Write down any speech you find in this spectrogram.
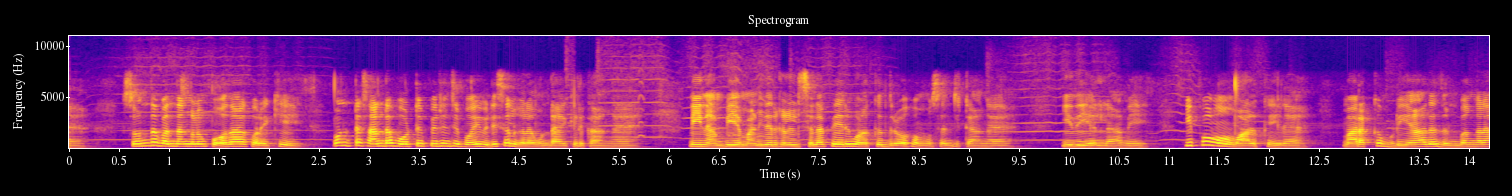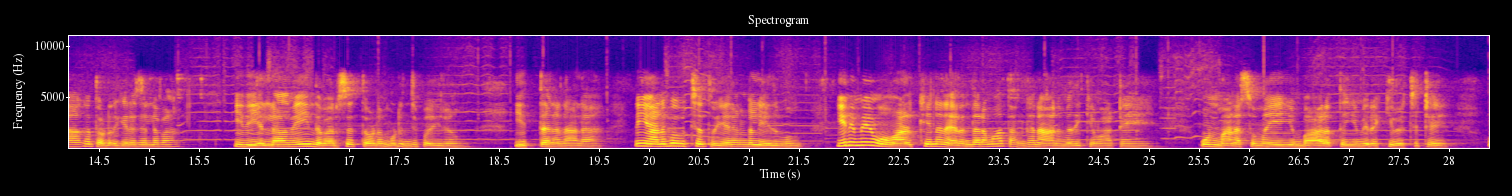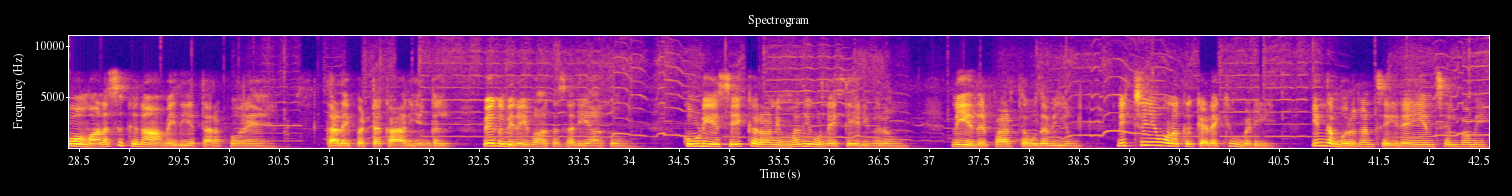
சொந்த பந்தங்களும் போதா குறைக்கு உன்கிட்ட சண்டை போட்டு பிரிஞ்சு போய் விரிசல்களை உண்டாக்கியிருக்காங்க. நீ நம்பிய மனிதர்களில் சில பேர் உனக்கு துரோகமும் செஞ்சிட்டாங்க. இது எல்லாமே இப்போ உன் வாழ்க்கையில் மறக்க முடியாத துன்பங்களாக தொடர்கிறதல்லவா? இது எல்லாமே இந்த வருஷத்தோட முடிஞ்சு போயிடும் இத்தனை நாளாக நீ அனுபவித்த துயரங்கள் எதுவும் இனிமே உன் வாழ்க்கையில் நிரந்தரமாக தங்க நான் அனுமதிக்க மாட்டேன். உன் மன சுமையையும் பாரத்தையும் இறக்கி வச்சுட்டு உன் மனசுக்கு நான் அமைதியை தரப்போகிறேன் தடைப்பட்ட காரியங்கள் வெகு விரைவாக சரியாகும் கூடிய சீக்கிரம் நிம்மதி உன்னை தேடி வரும் நீ எதிர்பார்த்த உதவியும் நிச்சயம் உனக்கு கிடைக்கும்படி இந்த முருகன் செய்கிறேன் என் செல்வமே.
